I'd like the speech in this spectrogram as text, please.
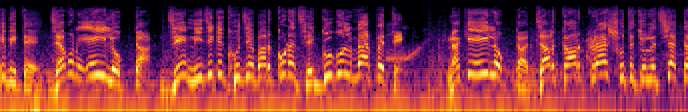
পৃথিবীতে যেমন এই লোকটা যে নিজেকে খুঁজে বার করেছে গুগল ম্যাপেতে নাকি এই লোকটা যার কার ক্র্যাশ হতে চলেছে একটা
